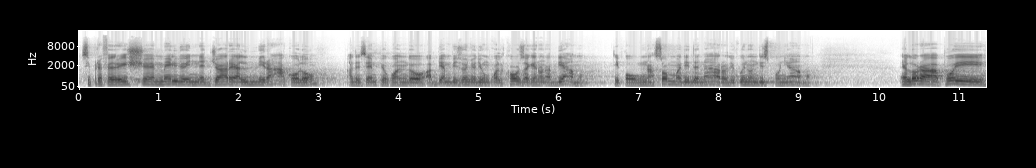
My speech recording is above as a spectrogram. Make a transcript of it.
Si preferisce meglio inneggiare al miracolo, ad esempio quando abbiamo bisogno di un qualcosa che non abbiamo, tipo una somma di denaro di cui non disponiamo. E allora poi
